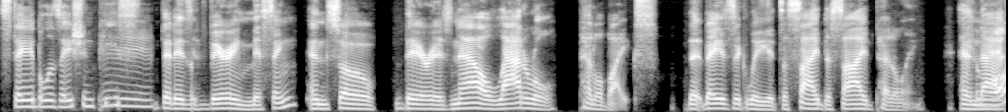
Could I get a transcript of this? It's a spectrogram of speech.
stabilization piece Mm. that is very missing. And so there is now lateral pedal bikes that basically it's a side to side pedaling. And that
